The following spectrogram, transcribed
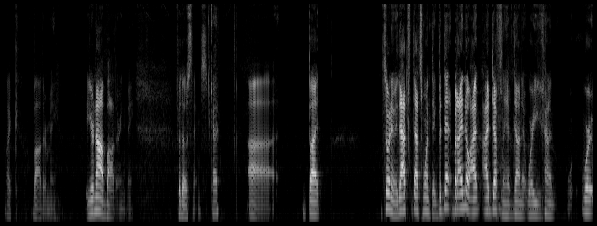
like bother me. You're not bothering me for those things. Okay. Uh, but so anyway, that's that's one thing. But then, but I know I I definitely have done it where you kind of where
